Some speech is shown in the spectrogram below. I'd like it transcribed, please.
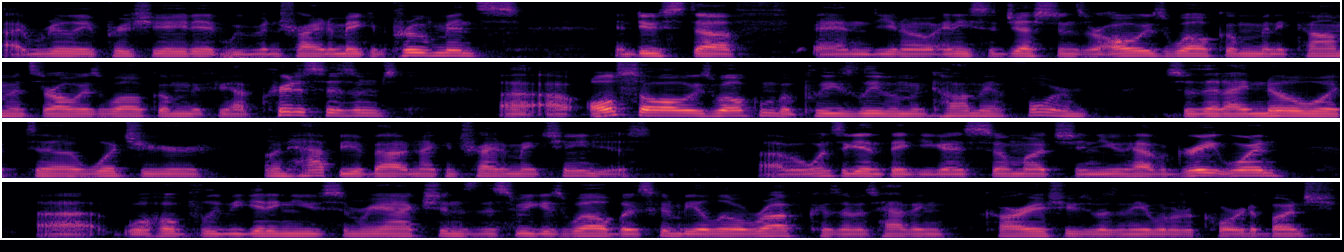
I really appreciate it. We've been trying to make improvements and do stuff, and you know, any suggestions are always welcome. Any comments are always welcome. If you have criticisms, uh, also always welcome. But please leave them in comment form so that I know what uh, what you're unhappy about, and I can try to make changes. Uh, but once again, thank you guys so much, and you have a great one. Uh, we'll hopefully be getting you some reactions this week as well, but it's going to be a little rough because I was having car issues, wasn't able to record a bunch.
